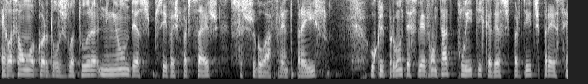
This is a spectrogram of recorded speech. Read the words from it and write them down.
Em relação a um acordo de legislatura, nenhum desses possíveis parceiros se chegou à frente para isso. O que lhe pergunto é se vê vontade política desses partidos para esse,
